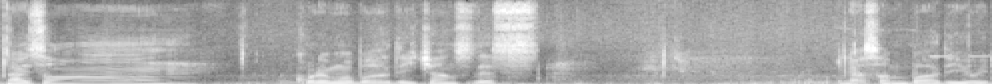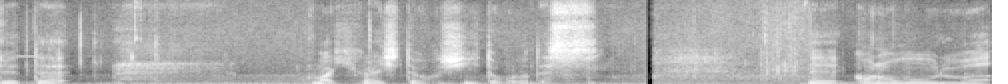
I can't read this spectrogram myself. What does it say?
ナイスオン。これもバーディーチャンスです。皆さんバーディーを入れて巻き返してほしいところです。でこのホールは、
